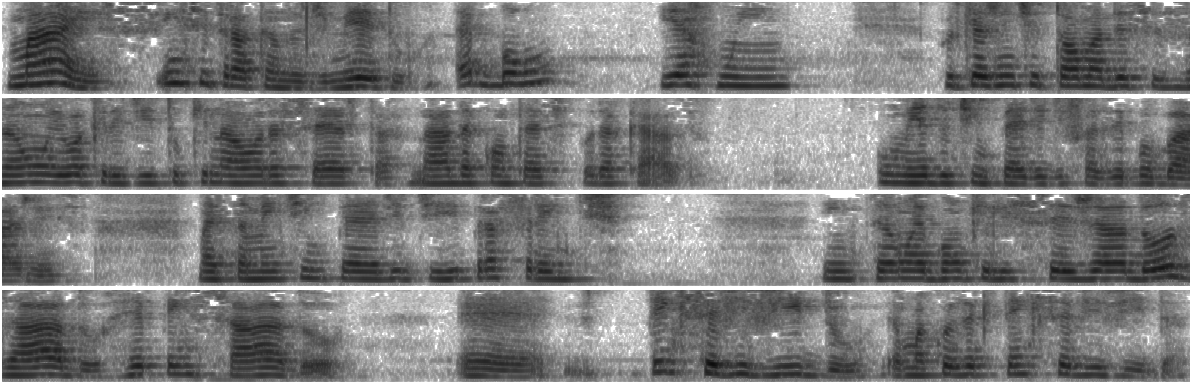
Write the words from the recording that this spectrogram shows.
Mas, em se tratando de medo, é bom e é ruim, porque a gente toma a decisão, eu acredito que na hora certa, nada acontece por acaso. O medo te impede de fazer bobagens, mas também te impede de ir para frente. Então é bom que ele seja dosado, repensado, é, tem que ser vivido, é uma coisa que tem que ser vivida.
